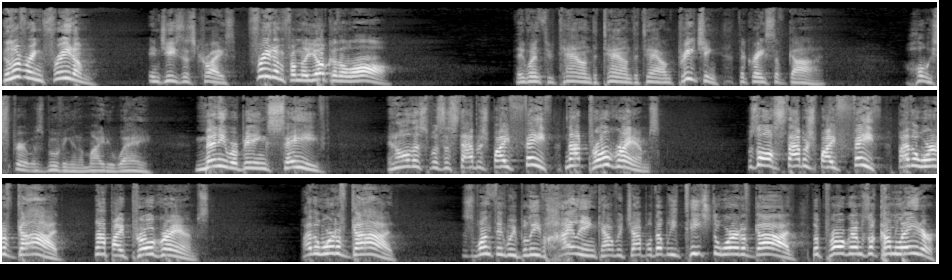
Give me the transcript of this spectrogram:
Delivering freedom in Jesus Christ, freedom from the yoke of the law. They went through town to town to town, preaching the grace of God. The Holy Spirit was moving in a mighty way. Many were being saved. And all this was established by faith, not programs. Was all established by faith, by the Word of God, not by programs. By the Word of God. This is one thing we believe highly in Calvary Chapel that we teach the Word of God. The programs will come later,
